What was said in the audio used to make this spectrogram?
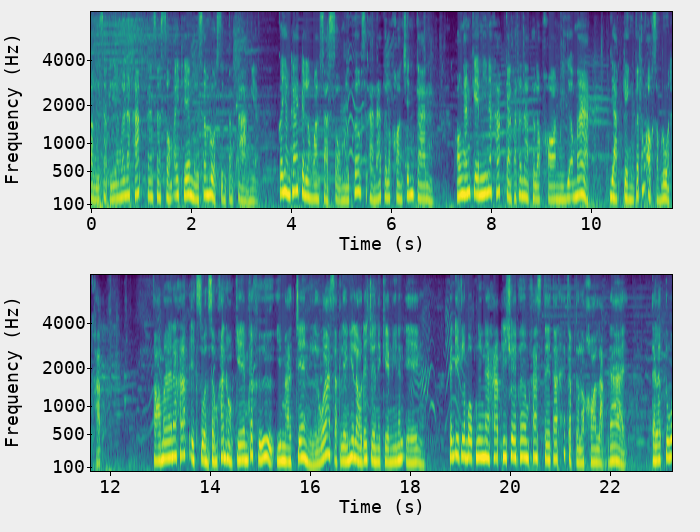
รณ์หรือสัตว์เลี้ยงแล้วนะครับ การสะสมไอเทมหรือสำรวจสิ่งต่างๆ เนี่ย ก็ยังได้เป็นรางวัลสะสมหรือเพิ่มสถานะตัวละครเช่นกัน เพราะงั้นเกมนี้นะครับการพัฒนาตัวละครมีเยอะมาก อยากเก่งก็ต้องออกสำรวจครับ ต่อมานะครับอีกส่วนสำคัญของเกมก็คือ Imagen หรือว่าสัตว์เลี้ยงที่เราได้เจอในเกมนี้นั่นเอง เป็นอีกระบบหนึ่งนะครับที่ช่วยเพิ่มค่าสเตตัสให้กับตัวละครหลักได้ แต่ละตัว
